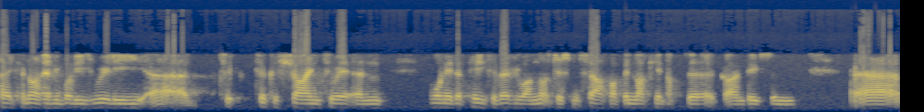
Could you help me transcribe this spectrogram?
taken on. Everybody's really uh, took, took a shine to it and wanted a piece of everyone, not just myself. I've been lucky enough to go and do some uh,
